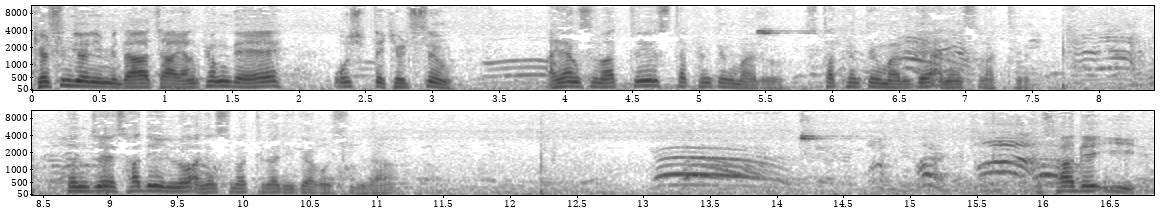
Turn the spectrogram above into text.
결승전입니다. 자 양평대 50대 결승. 안양스마트 스타평택마루. 스타평택마루 대 안양스마트. 현재 4대1로 안양스마트가 리드하고 있습니다. 4대2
